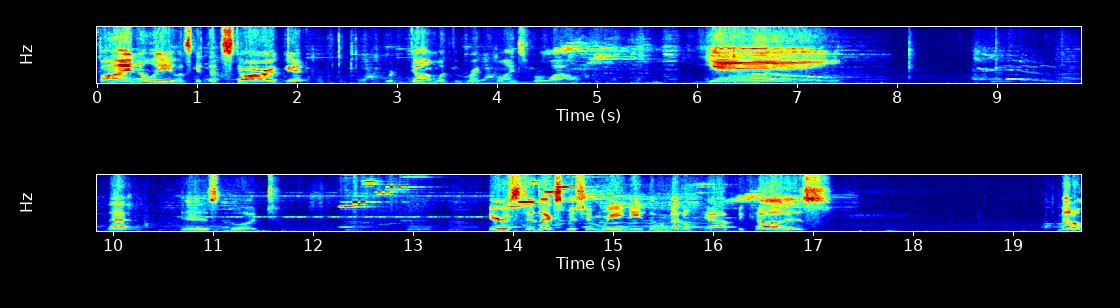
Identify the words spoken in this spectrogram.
Finally, let's get that star. Get we're done with the red coins for a while. Yay! That is good. Here's the next mission you need the metal cap because metal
